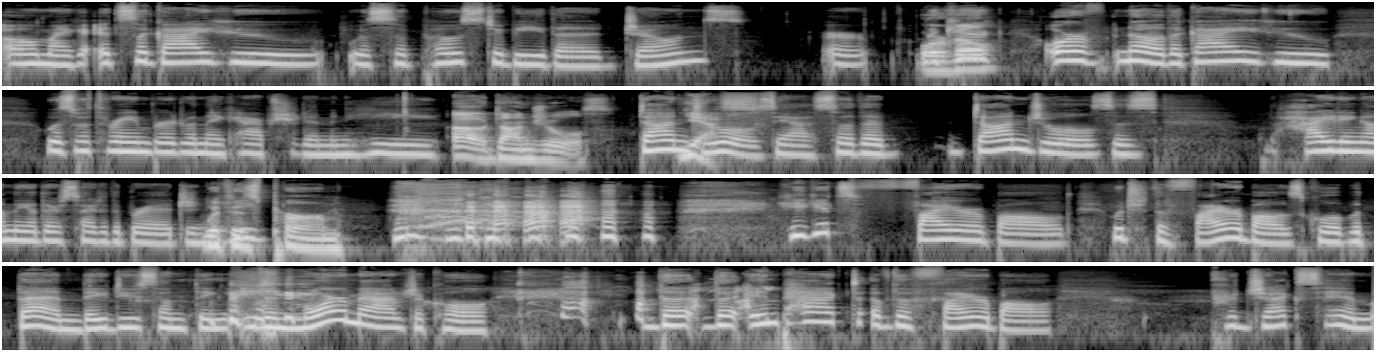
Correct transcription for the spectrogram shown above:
Oh my god, it's the guy who was supposed to be the Jones or the Orville? charac- or no, the guy who was with Rainbird when they captured him, and he Oh, Don Jules. Don Yes. Jules, yeah. So the Don Jules is hiding on the other side of the bridge, and with he, his perm. he gets fireballed, which the fireball is cool. But then they do something even more magical. The The impact of the fireball projects him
